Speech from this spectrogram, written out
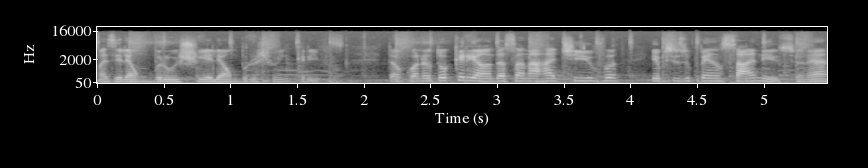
mas ele é um bruxo e ele é um bruxo incrível. Então, quando eu estou criando essa narrativa, eu preciso pensar nisso, né?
